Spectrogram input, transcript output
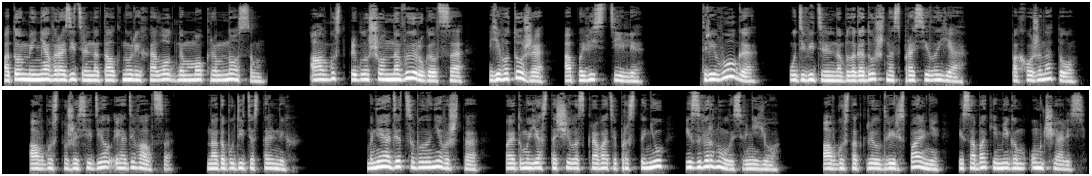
Потом меня выразительно толкнули холодным мокрым носом. Август приглушенно выругался, его тоже оповестили. «Тревога?» – удивительно благодушно спросила я. «Похоже на то. Август уже сидел и одевался. Надо будить остальных». Мне одеться было не во что, поэтому я стащила с кровати простыню и завернулась в нее. Август открыл дверь спальни, и собаки мигом умчались.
